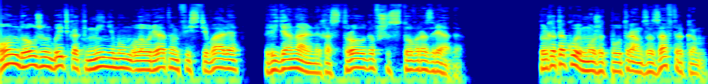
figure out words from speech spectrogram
Он должен быть как минимум лауреатом фестиваля региональных астрологов шестого разряда. Только такой может по утрам за завтраком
